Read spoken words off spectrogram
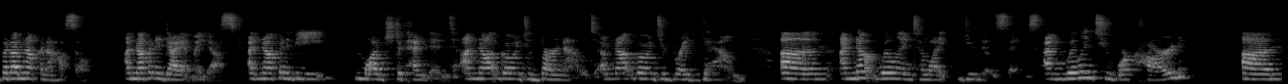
but I'm not going to hustle. I'm not going to die at my desk. I'm not going to be launch dependent. I'm not going to burn out. I'm not going to break down. Um, I'm not willing to like do those things. I'm willing to work hard um,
